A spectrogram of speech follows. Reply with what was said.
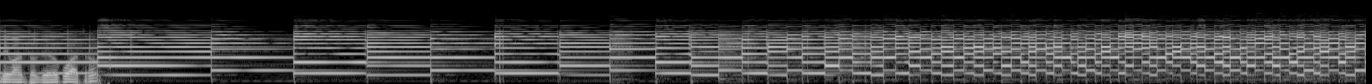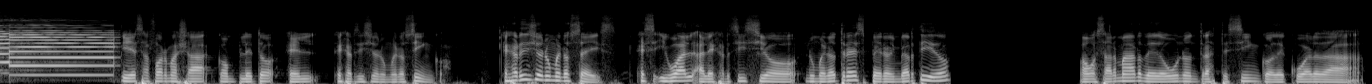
levanto el dedo 4, y de esa forma ya completo el ejercicio número 5. Ejercicio número 6 es igual al ejercicio número 3 pero invertido. Vamos a armar dedo 1 en traste 5 de cuerda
